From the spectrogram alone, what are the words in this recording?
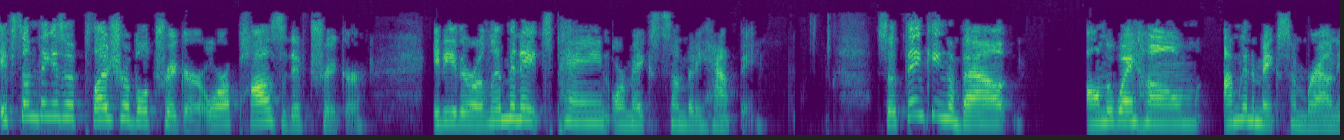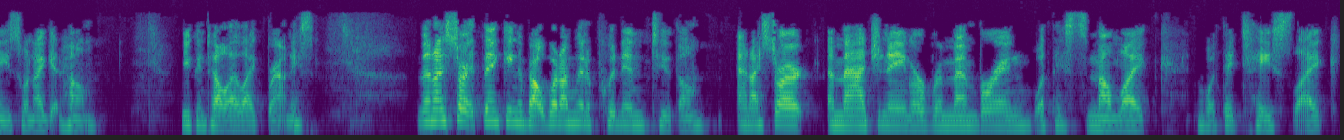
If something is a pleasurable trigger or a positive trigger it either eliminates pain or makes somebody happy. So thinking about on the way home i'm going to make some brownies when i get home. You can tell i like brownies. Then i start thinking about what i'm going to put into them and i start imagining or remembering what they smell like what they taste like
